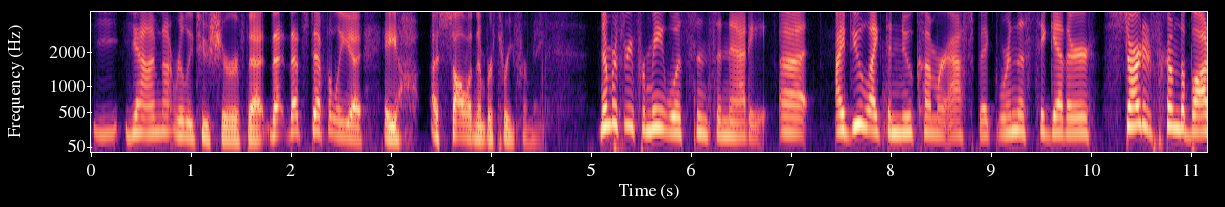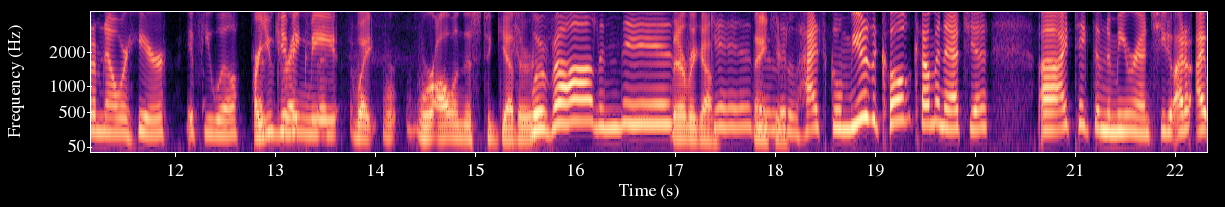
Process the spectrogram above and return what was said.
yeah, I'm not really too sure if that, that that's definitely a, a a solid number three for me. Number three for me was Cincinnati. Uh, I do like the newcomer aspect. We're in this together. Started from the bottom, now we're here, if you will. Are you giving Drake me? Wait, we're, we're all in this together. We're all in this. There we go. Together. Thank you. Little high school musical coming at you. Uh, I take them to Mi Ranchito. I don't. I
